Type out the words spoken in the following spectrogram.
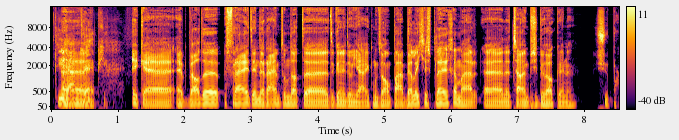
Die Eh, ruimte heb je. Ik eh, heb wel de vrijheid en de ruimte om dat te kunnen doen. Ja, ik moet wel een paar belletjes plegen, maar dat zou in principe wel kunnen. Super.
